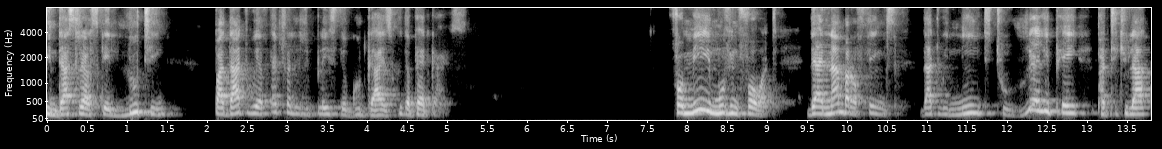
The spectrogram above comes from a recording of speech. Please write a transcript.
industrial scale looting, but that we have actually replaced the good guys with the bad guys. For me, moving forward, there are a number of things that we need to really pay particular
